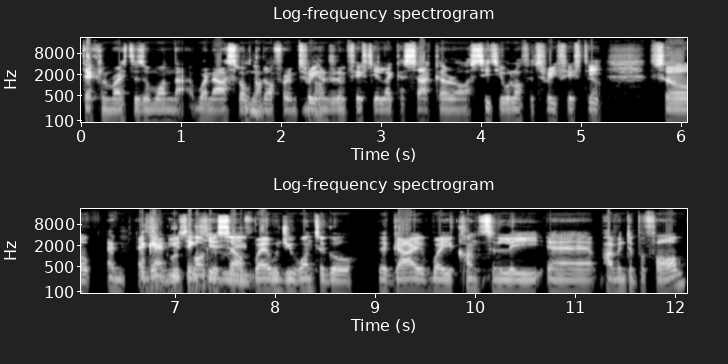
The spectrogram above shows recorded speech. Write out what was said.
Declan Rice doesn't want that. When Arsenal no. could offer him 350 no. like a Saka or City will offer 350. Yeah. So, and again, you think to yourself, where would you want to go? The guy where you're constantly uh, having to perform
